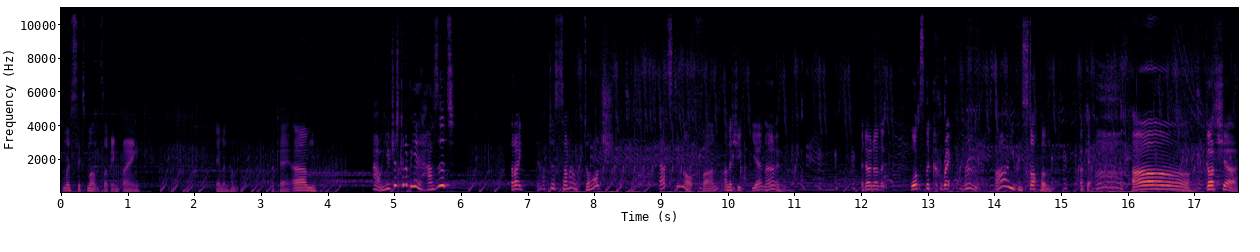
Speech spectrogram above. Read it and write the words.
Almost six months I've been playing. And Okay, um... Wow, you're just gonna be a hazard? That I have to somehow dodge? That's not fun. Unless you... Yeah, no. I don't know that... What's the correct route? Oh, you can stop them. Okay. Oh, gotcha.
